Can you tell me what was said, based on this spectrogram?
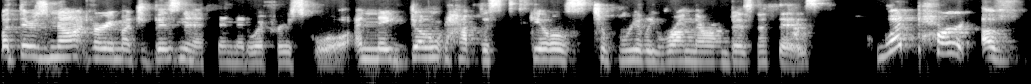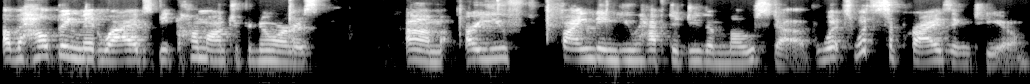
but there's not very much business in midwifery school and they don't have the skills to really run their own businesses. What part of, of helping midwives become entrepreneurs um, are you finding you have to do the most of? What's what's surprising to you?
